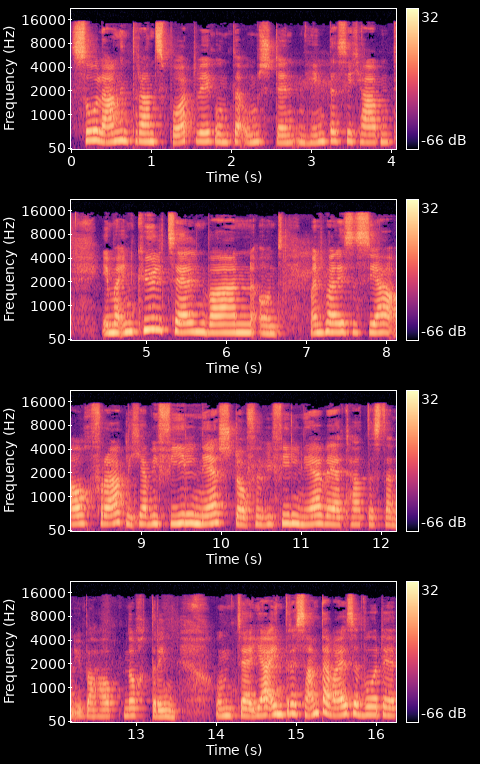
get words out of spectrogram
so langen Transportweg unter Umständen hinter sich haben, immer in Kühlzellen waren und manchmal ist es ja auch fraglich, ja, wie viel Nährstoffe, wie viel Nährwert hat das dann überhaupt noch drin? Und äh, ja, interessanterweise wurde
